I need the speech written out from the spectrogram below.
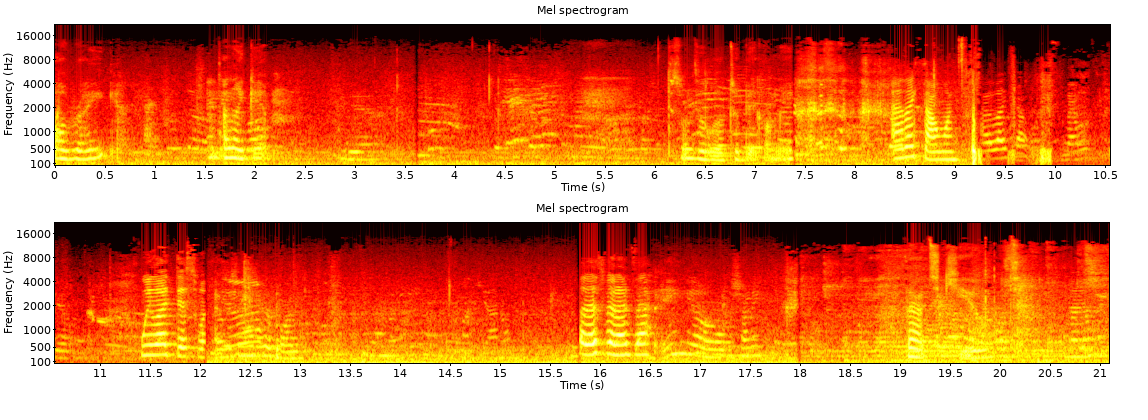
alright. I like it. This one's a little too big on me. I like that one. I like that one. That one's cute. We like this one. I wish I had her bun. Hola Esperanza. That's cute.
